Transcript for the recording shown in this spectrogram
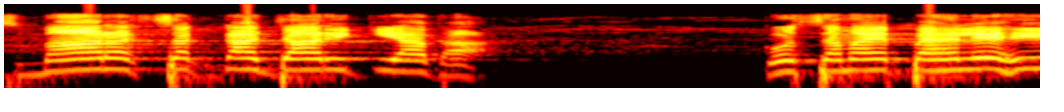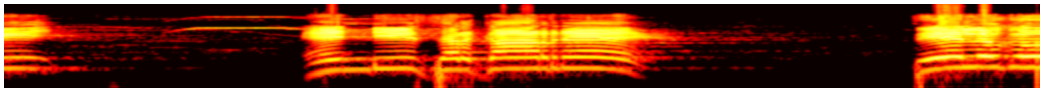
स्मारक सक्का जारी किया था कुछ समय पहले ही एनडी सरकार ने तेलुगु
